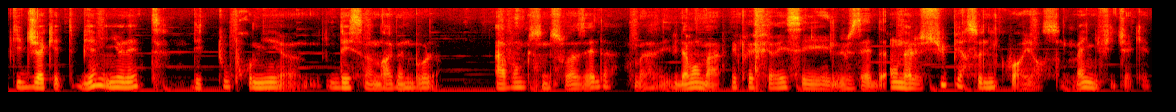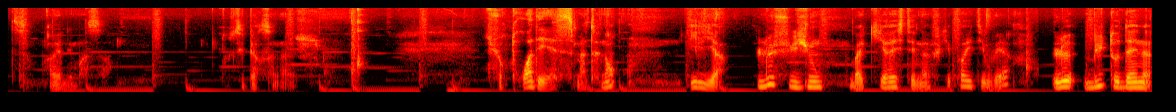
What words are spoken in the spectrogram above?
petite jaquette bien mignonnette, des tout premiers euh, dessins Dragon Ball, avant que ce ne soit Z. Bah, évidemment, ma, mes préférés, c'est le Z. On a le Super Sonic Warriors, magnifique jaquette. Regardez-moi ça. Tous ces personnages. Sur 3DS maintenant il y a le Fusion bah, qui est neuf, qui n'a pas été ouvert. Le Butoden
